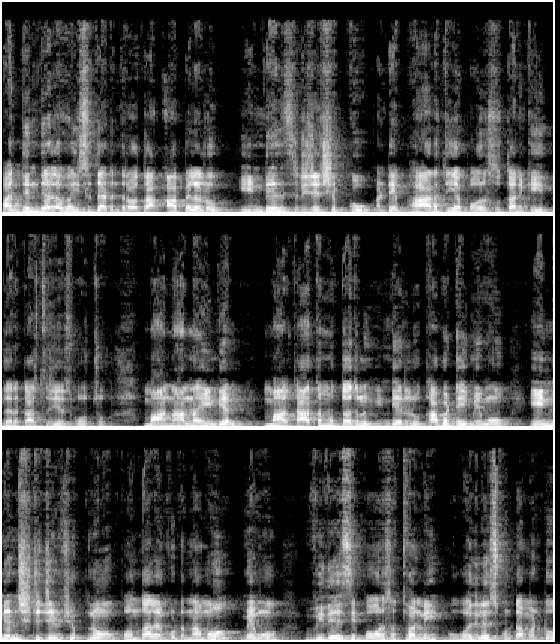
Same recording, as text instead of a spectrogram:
పద్దెనిమిదేళ్ళ వయసు దాటిన తర్వాత ఆ పిల్లలు ఇండియన్ సిటిజన్షిప్కు అంటే భారతీయ పౌరసత్వానికి దరఖాస్తు చేసుకోవచ్చు. మా నాన్న ఇండియన్ మా తాత ముత్తాతలు ఇండియన్లు. కాబట్టి మేము ఇండియన్ సిటిజన్షిప్ను పొందాలనుకుంటున్నాము. మేము విదేశీ పౌరసత్వాన్ని వదిలేసుకుంటామంటూ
